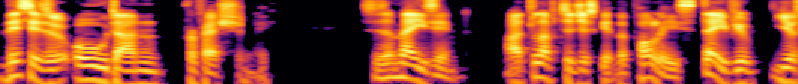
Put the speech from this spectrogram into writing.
this is all done professionally this is amazing I'd love to just get the polys. Dave, you're you're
